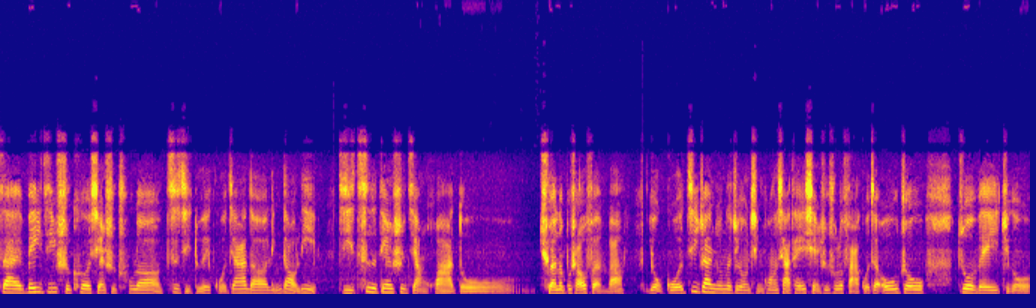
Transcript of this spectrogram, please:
在危机时刻显示出了自己对国家的领导力，几次电视讲话都圈了不少粉吧。有国际战争的这种情况下，它也显示出了法国在欧洲作为这个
